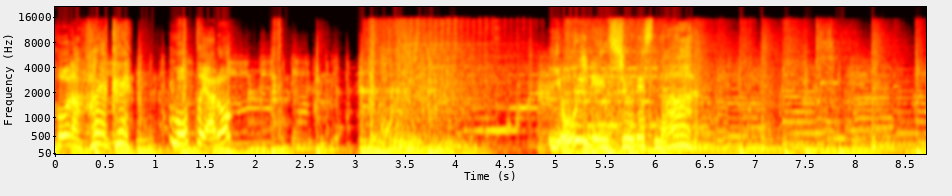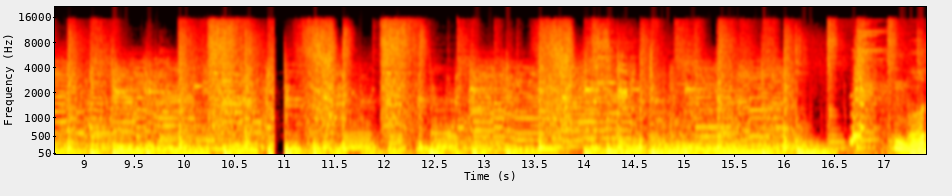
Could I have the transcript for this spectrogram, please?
ほら早くもっとやろ良い練習ですな。もっ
